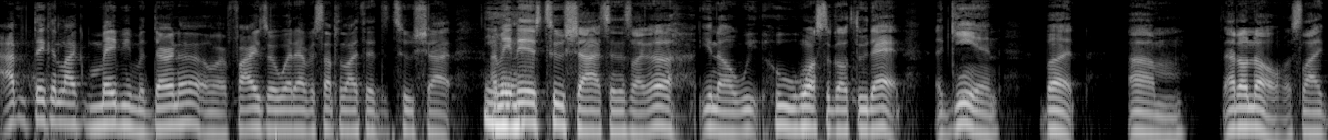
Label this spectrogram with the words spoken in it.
I'm thinking like maybe Moderna or Pfizer or whatever, something like that. The two shot. Yeah. I mean, there's two shots, and it's like, uh, you know, we who wants to go through that again? But um, I don't know. It's like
